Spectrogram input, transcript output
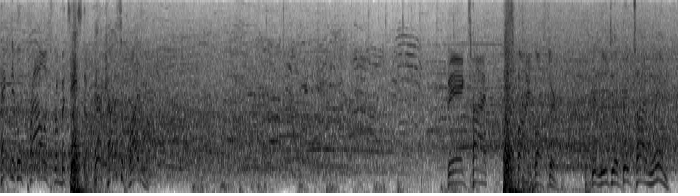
technical prowess from Batista. Yeah, kind of surprising. Big time spine buster. Could lead to a big time win.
